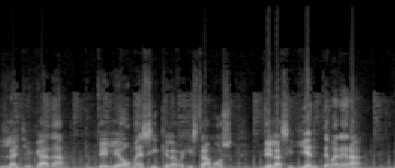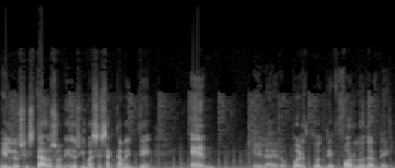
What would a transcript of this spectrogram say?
la llegada de Leo Messi, que la registramos de la siguiente manera en los Estados Unidos y más exactamente en el aeropuerto de Fort Lauderdale.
